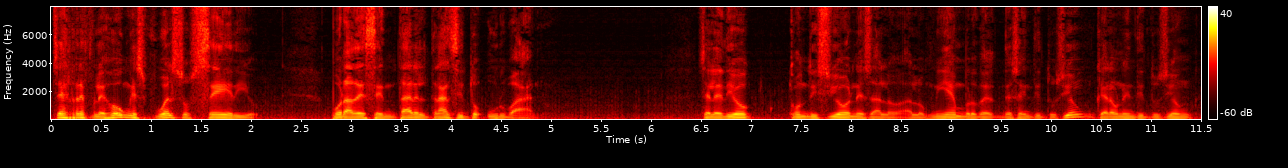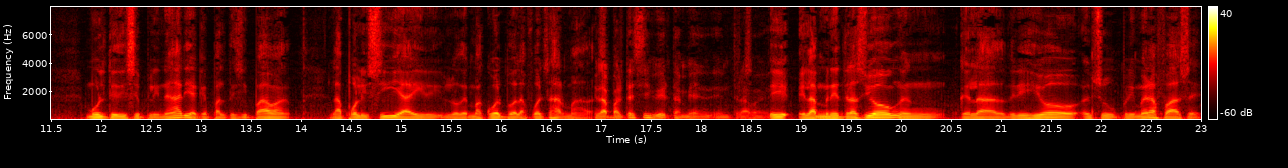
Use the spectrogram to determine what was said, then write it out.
se reflejó un esfuerzo serio por adecentar el tránsito urbano. Se le dio condiciones a, los miembros de, esa institución, que era una institución multidisciplinaria que participaban la policía y los demás cuerpos de las Fuerzas Armadas. Y la parte civil también entraba. Y, la administración en, que la dirigió en su primera fase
